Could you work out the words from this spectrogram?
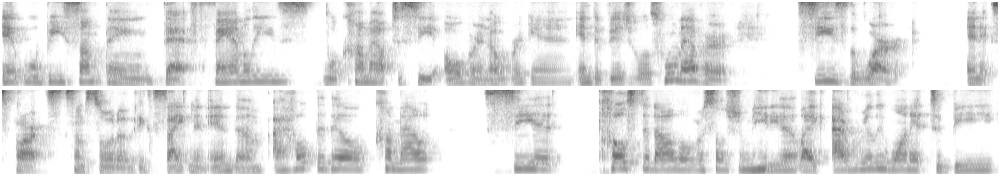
it will be something that families will come out to see over and over again, individuals, whomever sees the work and it sparks some sort of excitement in them, I hope that they'll come out, see it, post it all over social media. Like, I really want it to be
